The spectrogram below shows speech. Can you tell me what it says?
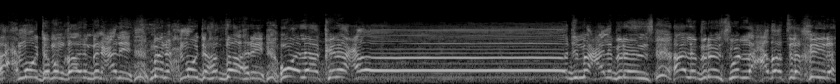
حموده بن غانم بن علي بن حمودة الظاهري ولكن عاد مع البرنس. البرنس واللحظات الأخيرة.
